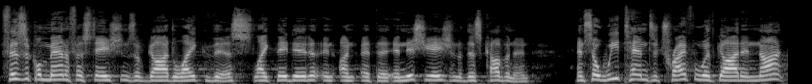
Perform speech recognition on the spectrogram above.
physical manifestations of God like this, like they did in, on, at the initiation of this covenant. And so we tend to trifle with God and not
